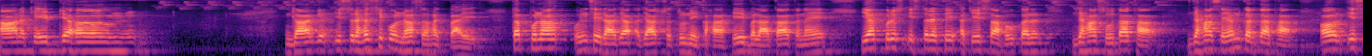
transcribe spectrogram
आनखेभ्य। गार्ग इस रहस्य को न समझ पाए, तब पुनः उनसे राजा अजात शत्रु ने कहा, हे बलाका तनय यह पुरुष इस तरह से अचेत होकर जहाँ सोता था, जहाँ शयन करता था और इस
